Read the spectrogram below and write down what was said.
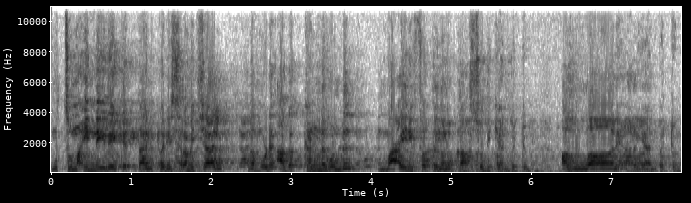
മുത്തുമയിന്നയിലേക്ക് എത്താൻ പരിശ്രമിച്ചാൽ നമ്മുടെ അകക്കണ്ണുകൊണ്ട് മൈരിഫത്ത് നമുക്ക് ആസ്വദിക്കാൻ പറ്റും. അള്ളാനെ അറിയാൻ പറ്റും.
